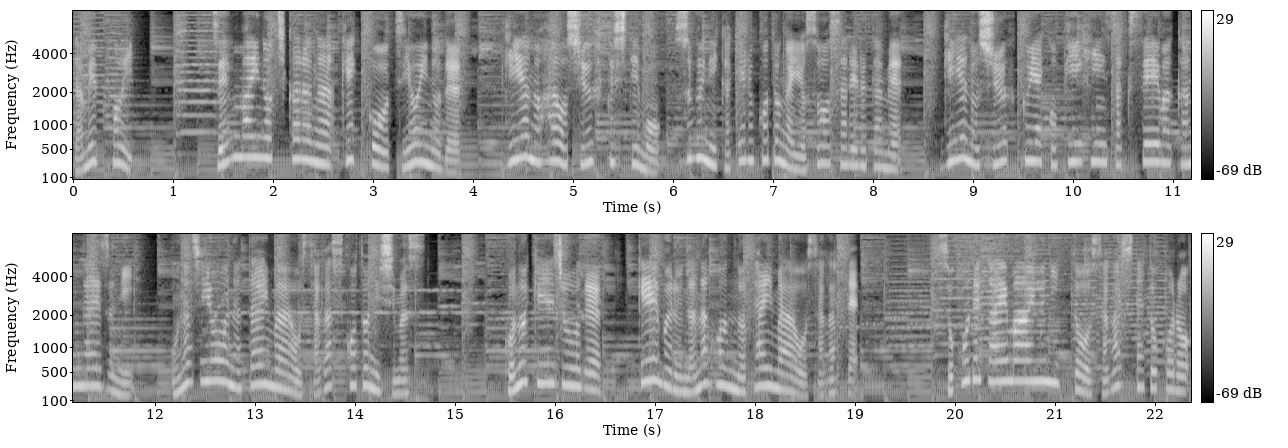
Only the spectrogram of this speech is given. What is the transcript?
ダメっぽい。ゼンマイの力が結構強いので、ギアの刃を修復してもすぐに欠けることが予想されるため、ギアの修復やコピー品作成は考えずに、同じようなタイマーを探すことにします。この形状で、ケーブル7本のタイマーを探せ。そこでタイマーユニットを探したところ、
